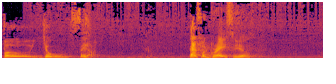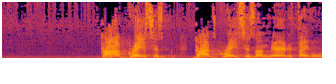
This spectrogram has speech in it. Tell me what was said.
for yourself. That's what grace is. God grace is God's grace is unmerited favor.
